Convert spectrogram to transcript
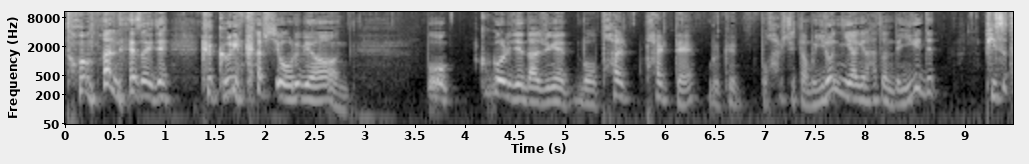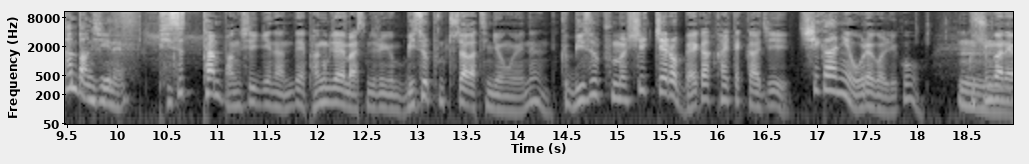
돈만 내서 이제 그 그림 값이 오르면 뭐 그걸 이제 나중에 뭐 팔 팔때뭐 이렇게 뭐 할 수 있다 뭐 이런 이야기를 하던데 이게 이제 비슷한 방식이네. 비슷한 방식이긴 한데 방금 전에 말씀드린 그 미술품 투자 같은 경우에는 그 미술품을 실제로 매각할 때까지 시간이 오래 걸리고 음. 그 중간에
